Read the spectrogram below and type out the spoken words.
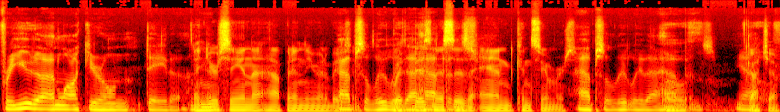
for you to unlock your own data. And you're seeing that happen in the Uinta Basin. Absolutely, With that businesses happens. and consumers. Absolutely, that Both. happens. Yeah. Gotcha.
